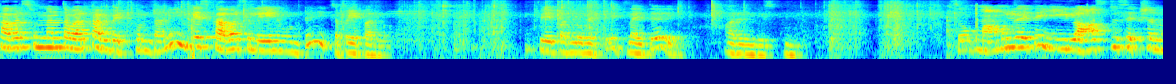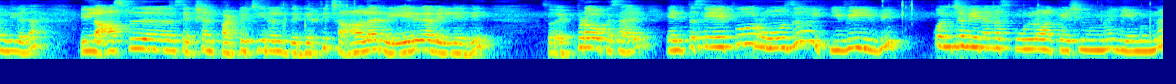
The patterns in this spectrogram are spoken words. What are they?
కవర్స్ ఉన్నంత వరకు అవి పెట్టుకుంటాను. ఇన్ కేస్ కవర్స్ లేని ఉంటే ఇట్లా పేపర్లో పేపర్లో పెట్టి ఇట్లా అయితే అరేంజ్ చేసుకుంటాను సో మామూలుగా అయితే ఈ లాస్ట్ సెక్షన్ ఉంది కదా. ఈ లాస్ట్ సెక్షన్ పట్టు చీరల దగ్గరికి చాలా రేర్గా వెళ్ళేది. సో ఎప్పుడో ఒకసారి ఎంతసేపు రోజు ఇవి ఇవి కొంచెం ఏదైనా స్కూల్లో అకేషన్ ఉన్నా ఏమున్నా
